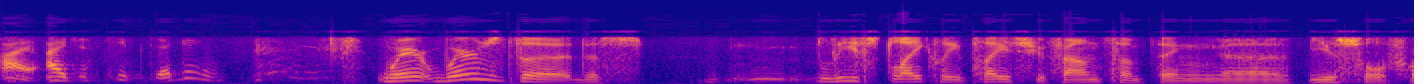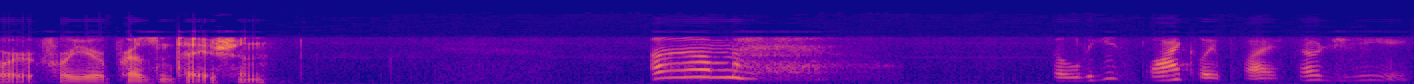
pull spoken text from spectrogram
I, I just keep digging. Where where's the the least likely place you found something uh, useful for for your presentation? Um, the least likely place. Oh, gee.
